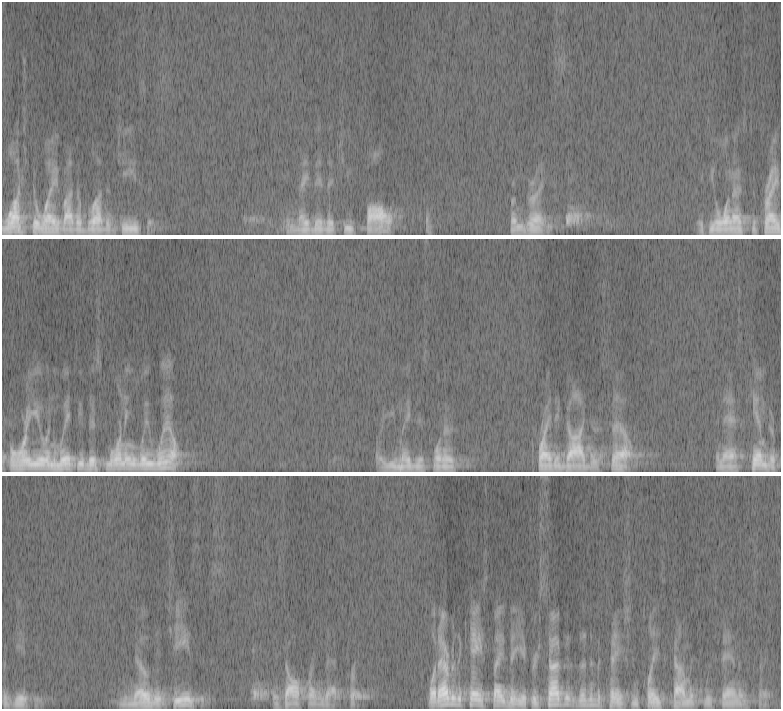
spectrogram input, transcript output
washed away by the blood of Jesus. It may be that you've fallen from grace. If you want us to pray for you and with you this morning, we will. Or you may just want to pray to God yourself and ask Him to forgive you. You know that Jesus is offering that prayer. Whatever the case may be, if you're subject to the invitation, please come as we stand and sing.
